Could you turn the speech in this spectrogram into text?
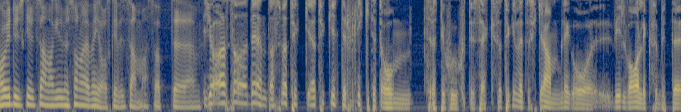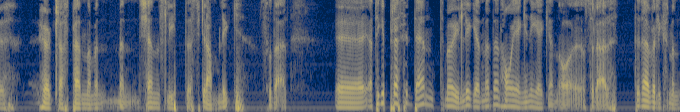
har ju du skrivit samma Gudmundsson och även jag skrivit samma. Så att, uh... Ja, alltså det enda som jag tycker, jag tycker inte riktigt om 3776. Jag tycker den är lite skramlig och vill vara liksom lite högklasspenna men, men känns lite skramlig. Sådär. Uh, jag tycker president möjligen, men den har ju ingen egen och, och sådär. Den är väl liksom en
